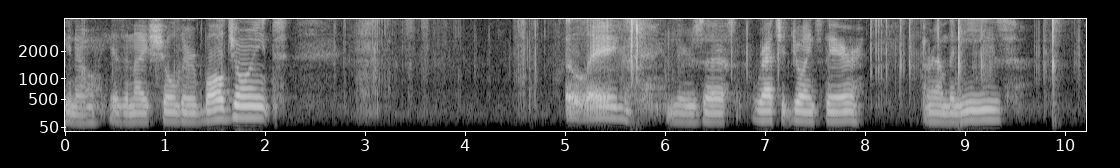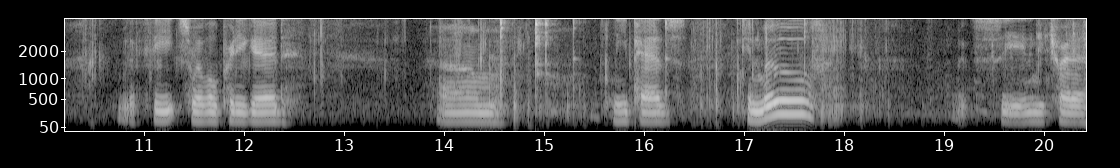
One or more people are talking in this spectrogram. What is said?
you know, he has a nice shoulder ball joint. The legs, and there's uh, ratchet joints there around the knees. The feet swivel pretty good. Um, knee pads can move. Let's see, let me try to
